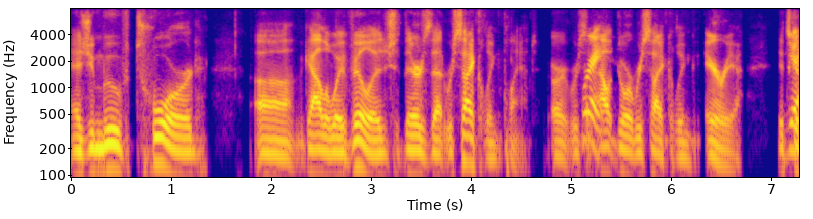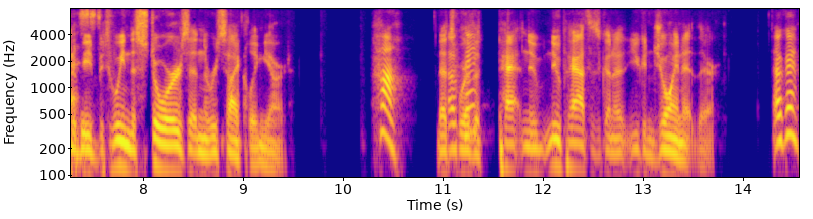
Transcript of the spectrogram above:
as you move toward uh, Galloway Village. There's that recycling plant or right. outdoor recycling area. It's yes. going to be between the stores and the recycling yard. Huh. That's okay. where the pat, new new path is going to. You can join it there. Okay,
